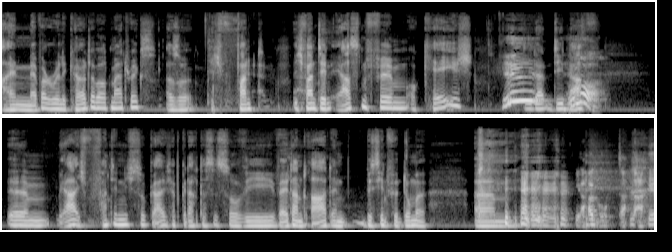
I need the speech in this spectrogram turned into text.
I never really cared about Matrix. Also ich fand, ich fand den ersten Film okay. Die, die nach, ähm, ja, ich fand ihn nicht so geil. Ich habe gedacht, das ist so wie Welt am Draht, ein bisschen für Dumme. Ähm, ja, gut, danach. Nee,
